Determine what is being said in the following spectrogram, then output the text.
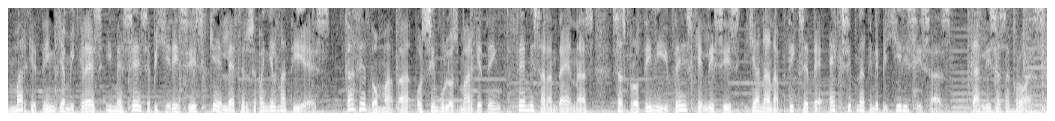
Μάρκετινγκ για μικρές ή μεσαίες επιχειρήσεις και ελεύθερους επαγγελματίες. Κάθε εβδομάδα ο σύμβουλος Μάρκετινγκ Θέμη 41 σας προτείνει ιδέες και λύσεις για να αναπτύξετε έξυπνα την επιχείρησή σας. Καλή σας ακρόαση.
